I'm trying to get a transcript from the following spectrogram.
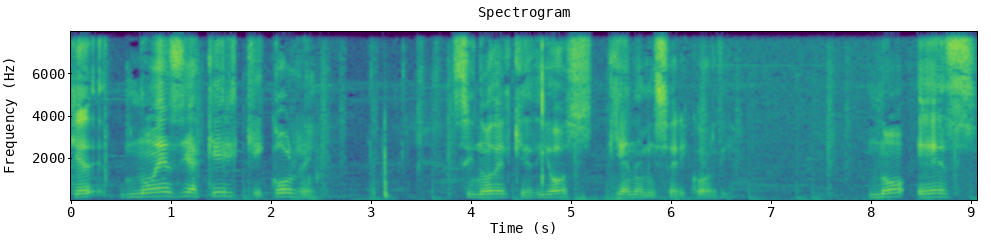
que no es de aquel que corre, sino del que Dios tiene misericordia. No es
